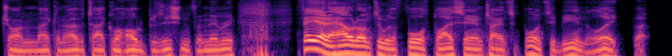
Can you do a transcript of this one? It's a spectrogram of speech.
trying to make an overtake or hold a position from memory. If he had held on to with a fourth place there and taken some points, he'd be in the lead. But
